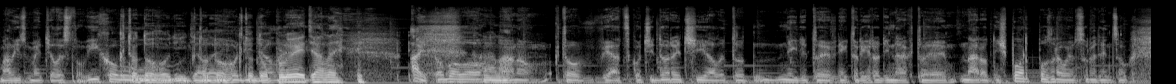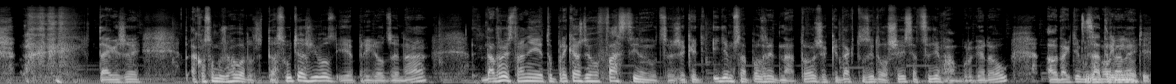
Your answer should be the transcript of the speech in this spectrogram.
mali sme telesnú výchovu. Kto dohodí kto ďalej, dohodí kto ďalej. dopluje ďalej. Aj to bolo, Áno. áno. Kto viac skočí do reči, ale to niekde to je v niektorých rodinách, to je národný šport. Pozdravujem súrodencov. Takže, ako som už hovoril, že tá súťaživosť je prirodzená. Na druhej strane je to pre každého fascinujúce, že keď idem sa pozrieť na to, že keď takto zjedol 67 hamburgerov, ale tak bude Za tri povedané, minúty.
